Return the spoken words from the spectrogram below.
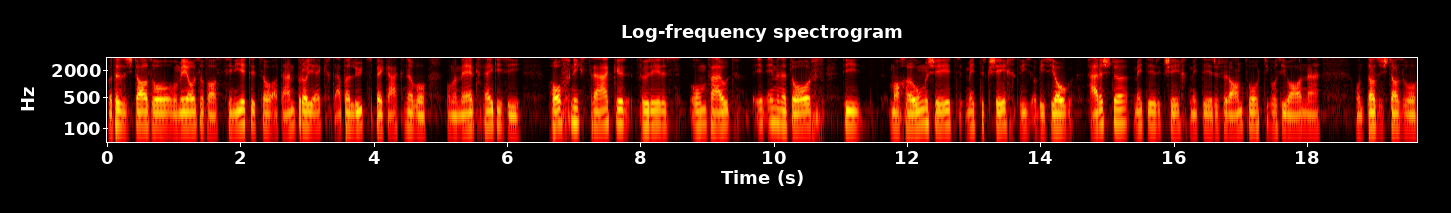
Und das ist das, was mich auch so fasziniert jetzt so an diesem Projekt, eben Leute zu begegnen, wo, wo man merkt, hey, die sind Hoffnungsträger für ihr Umfeld in einem Dorf. Die machen einen Unterschied mit der Geschichte, wie, sie auch herstehen mit ihrer Geschichte, mit ihrer Verantwortung, die sie wahrnehmen. Und das ist das, wo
